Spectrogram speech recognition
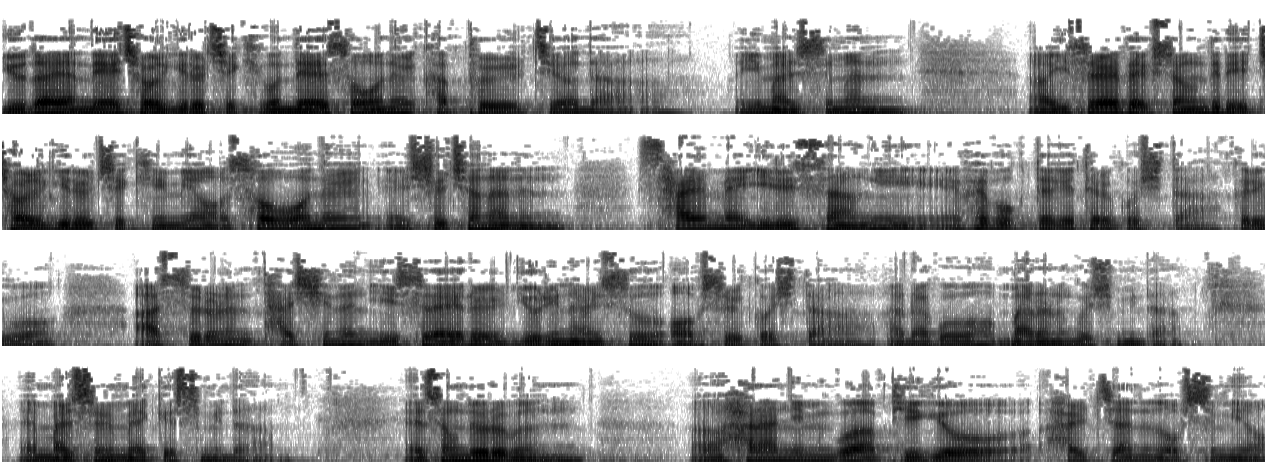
유다야 내 절기를 지키고 내 소원을 갚을지어다. 이 말씀은 이스라엘 백성들이 절기를 지키며 서원을 실천하는 삶의 일상이 회복되게 될 것이다. 그리고 아수르는 다시는 이스라엘을 유린할 수 없을 것이다. 라고 말하는 것입니다. 예, 말씀을 맺겠습니다. 예, 성도 여러분, 어, 하나님과 비교할 자는 없으며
